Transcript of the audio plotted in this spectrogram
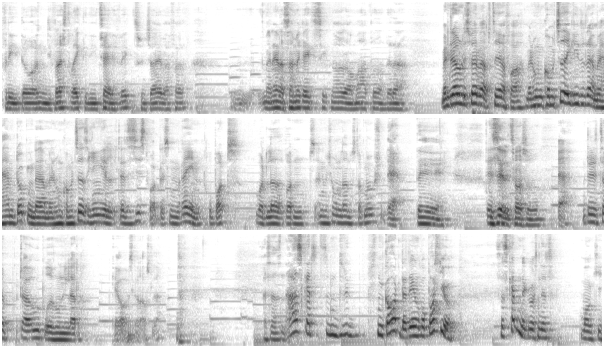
Fordi det var sådan de første rigtige digitale effekter, synes jeg i hvert fald. Men ellers har man ikke rigtig set noget, der var meget bedre end det der. Men det er jo lidt svært at abstrahere fra. Men hun kommenterede ikke lige det der med ham dukken der, men hun kommenterede til gengæld det til sidst, hvor det er sådan en ren robot, hvor, det lavede, hvor den animation lavet med stop motion. Ja, det, det, det ser lidt tosset ud. Ja, det, der, der udbrød hun i latter. Kan jeg også godt afsløre. Og så er jeg sådan, ah, skat, sådan, sådan går den da, det er en robot jo. Så skal den da gå sådan lidt wonky.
